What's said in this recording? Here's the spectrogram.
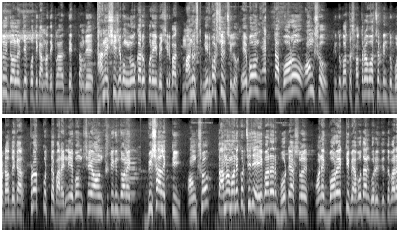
দুই দলের যে প্রতীক আমরা দেখলাম, দেখতাম যে, ধানের শীষ এবং নৌকার উপরেই বেশিরভাগ মানুষ নির্ভরশীল ছিল এবং একটা বড় অংশ কিন্তু গত সতেরো বছর কিন্তু ভোটাধিকার প্রয়োগ করতে পারেননি এবং সে অংশটি কিন্তু অনেক বিশাল একটি অংশ। তো আমরা মনে করছি যে এইবারের ভোটে আসলে অনেক বড় একটি ব্যবধান গড়ে দিতে পারে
